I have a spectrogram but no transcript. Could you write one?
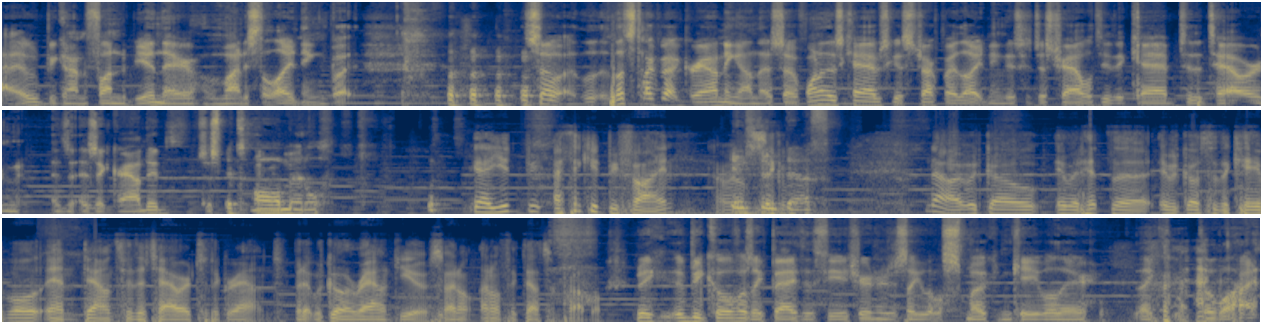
it would be kind of fun to be in there, minus the lightning. But so let's talk about grounding on this. So if one of those cabs gets struck by lightning, does it just travel through the cab to the tower and is, is it grounded? Just It's all metal. Yeah, you'd be. I think you'd be fine. I Instant death. No, it would go. It would hit the. It would go through the cable and down through the tower to the ground. But it would go around you. So I don't. I don't think that's a problem. But it- it'd be cool if it was like Back to the Future and there's just like a little smoking cable there, like the line.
